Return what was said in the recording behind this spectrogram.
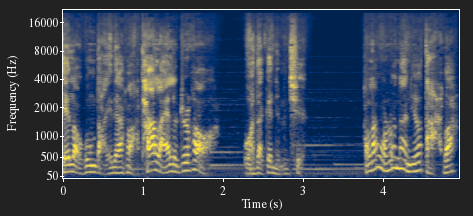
给老公打一电话，他来了之后啊，我再跟你们去。后来我说那你就打吧，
